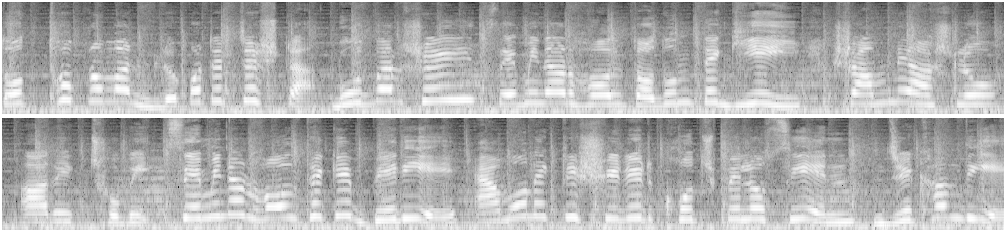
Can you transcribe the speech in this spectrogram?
তথ্য প্রমাণ লোপাটের চেষ্টা। বুধবার সেই সেমিনার হল তদন্তে গিয়েই সামনে আসলো আরেক ছবি। সেমিনার হল থেকে বেরিয়ে এমন একটি সিঁড়ির খোঁজ পেল সিএন, যেখান দিয়ে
